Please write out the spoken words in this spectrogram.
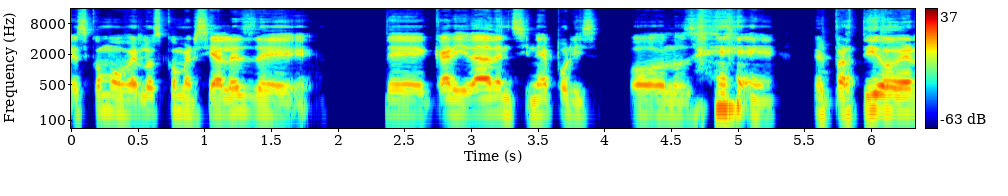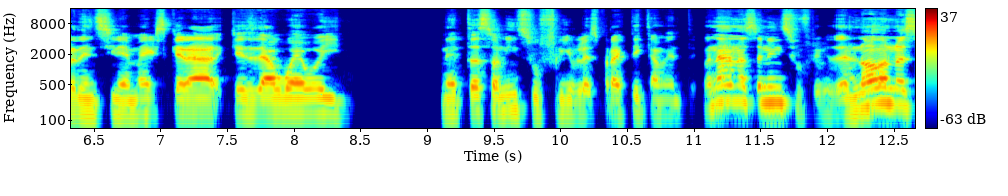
es como ver los comerciales de, de caridad en Cinépolis o los de el Partido Verde en Cinemex, que, era, que es de a huevo y neta son insufribles prácticamente. No, no son insufribles. El nodo no es,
